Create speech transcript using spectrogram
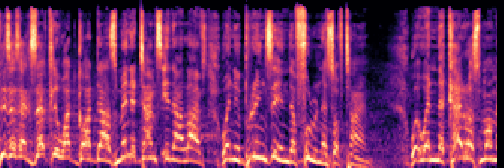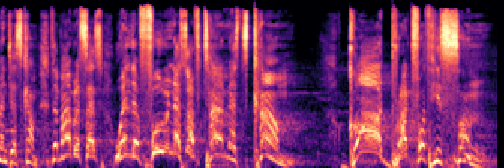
This is exactly what God does many times in our lives when He brings in the fullness of time. When the Kairos moment has come. The Bible says, when the fullness of time has come, God brought forth His Son,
